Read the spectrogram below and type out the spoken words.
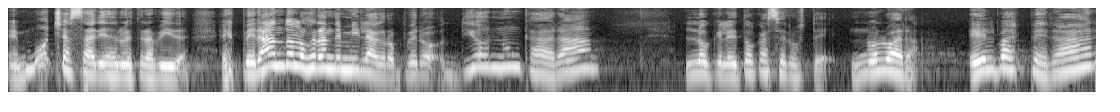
en muchas áreas de nuestra vida, esperando los grandes milagros, pero Dios nunca hará lo que le toca hacer a usted. No lo hará. Él va a esperar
